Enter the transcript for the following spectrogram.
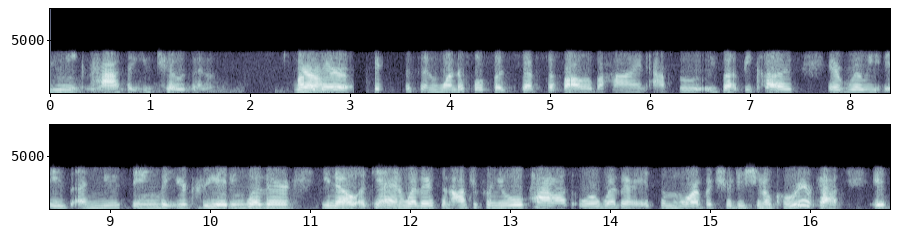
unique path that you've chosen Yeah. are there famous and wonderful footsteps to follow behind absolutely but because it really is a new thing that you're creating whether you know again whether it's an entrepreneurial path or whether it's a more of a traditional career path it's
